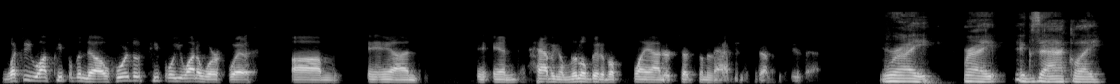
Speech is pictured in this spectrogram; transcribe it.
what do you want people to know, who are the people you want to work with, um, and and having a little bit of a plan or set some action steps to do that. Right, right, exactly.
